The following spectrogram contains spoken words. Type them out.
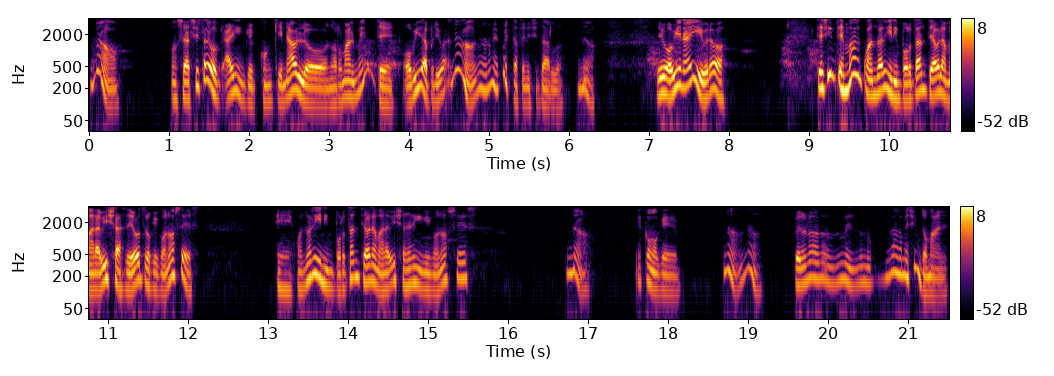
no. O sea, si es algo alguien que, con quien hablo normalmente o vida privada, no, no, no me cuesta felicitarlo. No. Digo, bien ahí, bro. ¿Te sientes mal cuando alguien importante habla maravillas de otro que conoces? Eh, cuando alguien importante habla maravillas de alguien que conoces, no. Es como que, no, no. Pero no, no, no, no- no me siento mal.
